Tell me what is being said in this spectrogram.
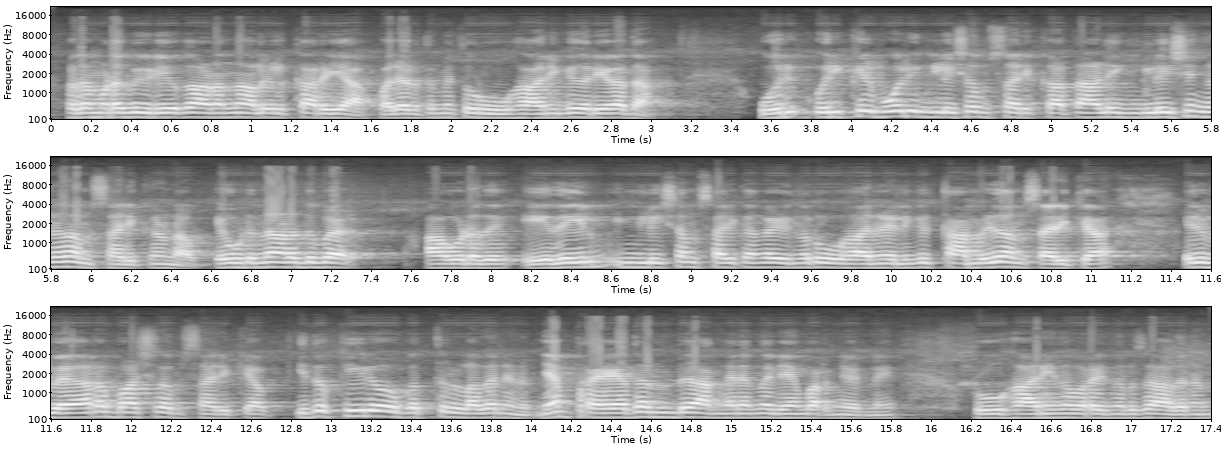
അപ്പോൾ നമ്മുടെ വീഡിയോ കാണുന്ന ആളുകൾക്ക് അറിയാം പലയിടത്തും ഇപ്പോൾ റൂഹാനി കയറിയ കഥ. ഒരു ഒരിക്കൽ പോലും ഇംഗ്ലീഷ് സംസാരിക്കാത്ത ആൾ ഇംഗ്ലീഷ് ഇങ്ങനെ സംസാരിക്കുന്നുണ്ടാവും എവിടുന്നാണ് ഇത് അവിടത് ഏതെങ്കിലും ഇംഗ്ലീഷ് സംസാരിക്കാൻ കഴിയുന്ന റുഹാനോ അല്ലെങ്കിൽ തമിഴ് സംസാരിക്കുക ഒരു വേറെ ഭാഷ സംസാരിക്കാം ഇതൊക്കെ ഈ ലോകത്തുള്ളത് തന്നെയാണ്. ഞാൻ പ്രേതമുണ്ട് അങ്ങനെ എന്നല്ല ഞാൻ പറഞ്ഞു തന്നെ റുഹാനി എന്ന് പറയുന്ന ഒരു സാധനം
